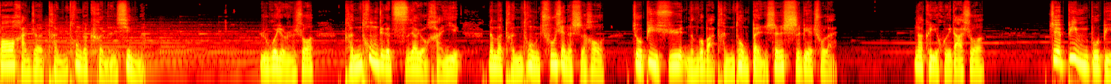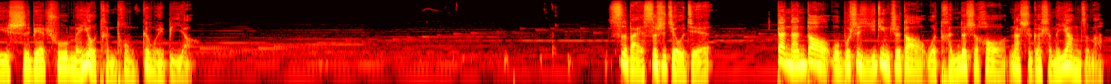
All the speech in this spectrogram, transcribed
包含着疼痛的可能性呢？如果有人说“疼痛”这个词要有含义，那么疼痛出现的时候就必须能够把疼痛本身识别出来。那可以回答说，这并不比识别出没有疼痛更为必要。四百四十九节，但难道我不是一定知道我疼的时候那是个什么样子吗？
